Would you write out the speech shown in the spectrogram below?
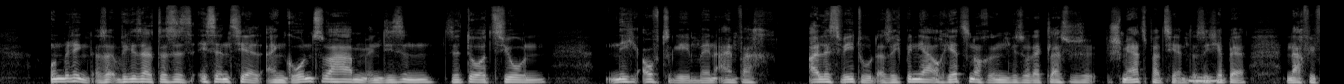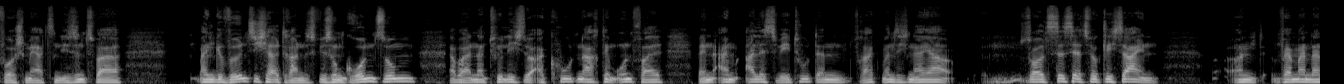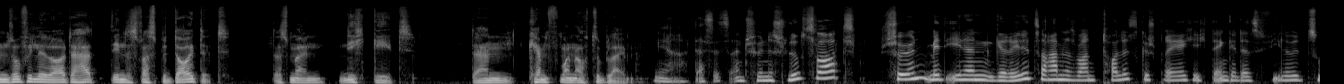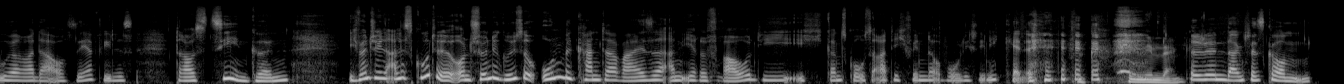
Unbedingt. Also wie gesagt, das ist essentiell, einen Grund zu haben, in diesen Situationen nicht aufzugeben, wenn einfach alles wehtut. Also ich bin ja auch jetzt noch irgendwie so der klassische Schmerzpatient. Also ich mhm. habe ja nach wie vor Schmerzen. Die sind zwar, man gewöhnt sich halt dran, das ist wie so ein Grundsummen, aber natürlich so akut nach dem Unfall, wenn einem alles wehtut, dann fragt man sich, naja, soll es das jetzt wirklich sein? Und wenn man dann so viele Leute hat, denen das was bedeutet, dass man nicht geht, dann kämpft man auch zu bleiben. Ja, das ist ein schönes Schlusswort. Schön, mit Ihnen geredet zu haben. Das war ein tolles Gespräch. Ich denke, dass viele Zuhörer da auch sehr vieles draus ziehen können. Ich wünsche Ihnen alles Gute und schöne Grüße unbekannterweise an Ihre Frau, die ich ganz großartig finde, obwohl ich sie nicht kenne. Vielen lieben Dank. Schönen Dank fürs Kommen.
